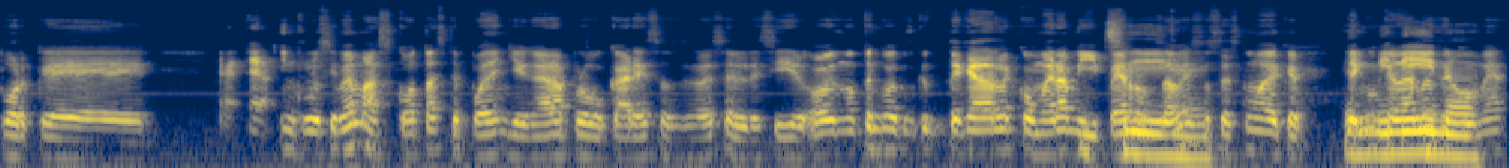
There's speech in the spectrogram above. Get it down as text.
porque eh, eh, inclusive mascotas te pueden llegar a provocar eso, ¿sabes? El decir, oh, no tengo que darle comer a mi perro, Sí. ¿sabes? O sea, es como de que tengo que darle de comer.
